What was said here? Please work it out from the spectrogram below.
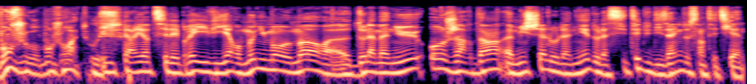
Bonjour, bonjour à tous. Une période célébrée hier au monument aux morts de la Manu, au jardin Michel Aulanier de la Cité du Design de Saint-Étienne.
